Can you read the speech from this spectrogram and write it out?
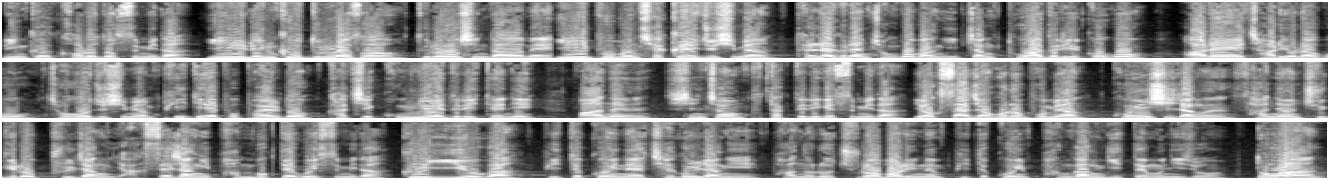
링크 걸어뒀습니다. 이 링크 눌러서 들어오신 다음에 이 부분 체크해 주시면 텔레그램 정보방 입장 도와드릴 거고 아래에 자료라고 적어주시면 PDF 파일도 같이 공유해 드릴 테니 많은 신청 부탁드리겠습니다. 역사적으로 보면 코인 시장은 4년 주기로 불장 약세장이 반복되고 있습니다. 그 이유가 비트코인의 채굴량이 반으로 줄어버리는 비트코인 반감기 때문이죠. 또한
